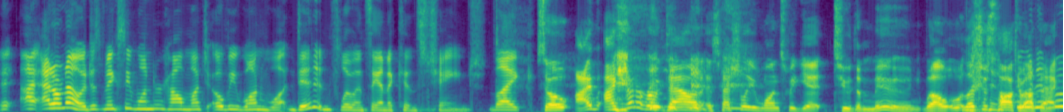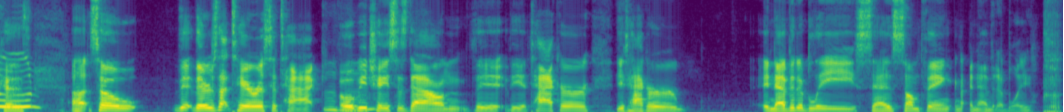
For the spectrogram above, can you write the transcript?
I, I don't know. It just makes me wonder how much Obi Wan what did influence Anakin's change. Like, So I, I kind of wrote down, especially once we get to the moon. Well, let's just talk about that because uh, so th- there's that terrorist attack. Mm-hmm. Obi chases down the the attacker. The attacker inevitably says something. Inevitably, pfft.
